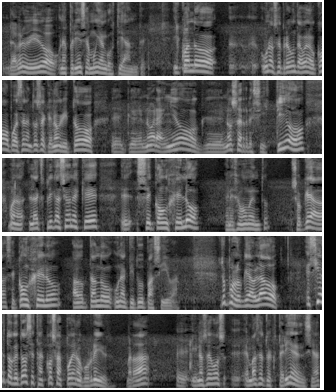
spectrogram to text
de haber vivido una experiencia muy angustiante. Y cuando eh, uno se pregunta, bueno, ¿cómo puede ser entonces que no gritó, eh, que no arañó, que no se resistió? Bueno, la explicación es que eh, se congeló en ese momento, choqueada, se congeló adoptando una actitud pasiva. Yo por lo que he hablado, es cierto que todas estas cosas pueden ocurrir, ¿verdad? Eh, y no sé vos, eh, en base a tu experiencia,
